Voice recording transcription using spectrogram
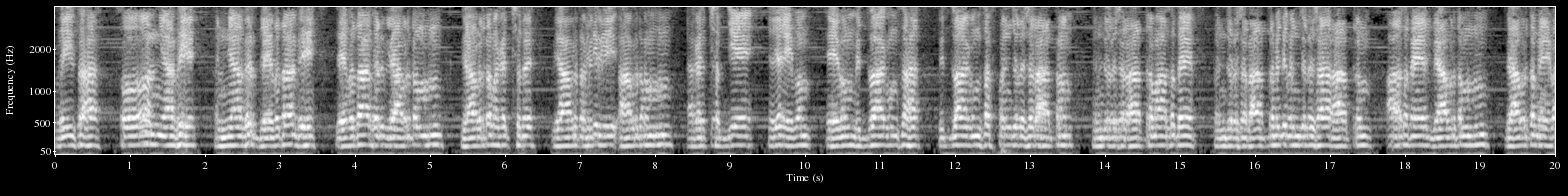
वै सः। सोऽन्याभिः अन्याभिर्देवताभिः देवताभिर्व्यावृतम्। व्यावृतमगच्छत्। व्यावृतमिति आवृतम्। अगच्छद्ये एवम्। एवम् विद्वागुंसः। विद्वागुंसः पञ्चदशरात्रम्। पञ्चदशरात्रमासते। पञ्चदशरात्रमिति पञ्चदशरात्रम्। आसते व्यावृतम्। व्यावृतमेव।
